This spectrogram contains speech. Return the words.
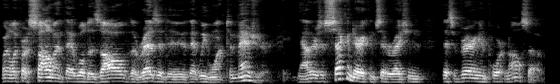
we're going to look for a solvent that will dissolve the residue that we want to measure. Now, there's a secondary consideration that's very important also.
